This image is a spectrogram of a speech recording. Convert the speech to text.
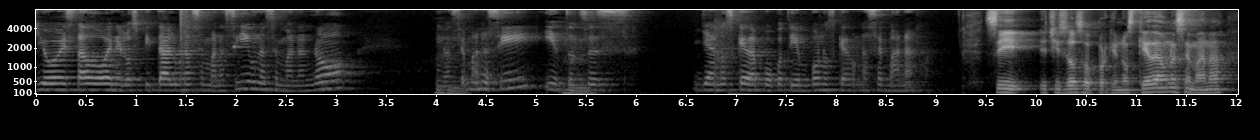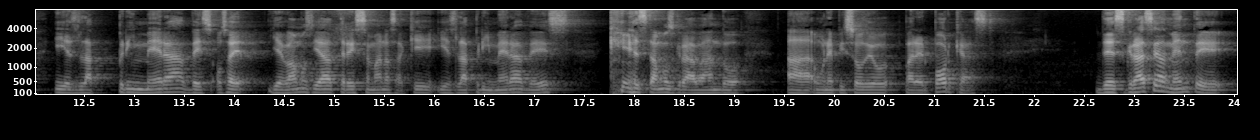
yo he estado en el hospital una semana sí, una semana no, una semana sí, y entonces ya nos queda poco tiempo, nos queda una semana Sí, hechizoso, porque nos queda una semana y es la primera vez, o sea, llevamos ya tres semanas aquí y es la primera vez que estamos grabando uh, un episodio para el podcast. Desgraciadamente,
